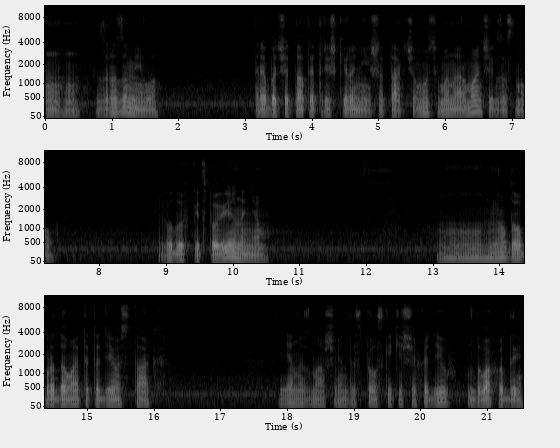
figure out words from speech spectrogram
Угу, зрозуміло. Треба читати трішки раніше. Так, чомусь у мене арманчик заснув. Людвиг під сповільненням. Ну, добре, давайте тоді ось так. Я не знав, що він диспел скільки ще ходів. Два ходи.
